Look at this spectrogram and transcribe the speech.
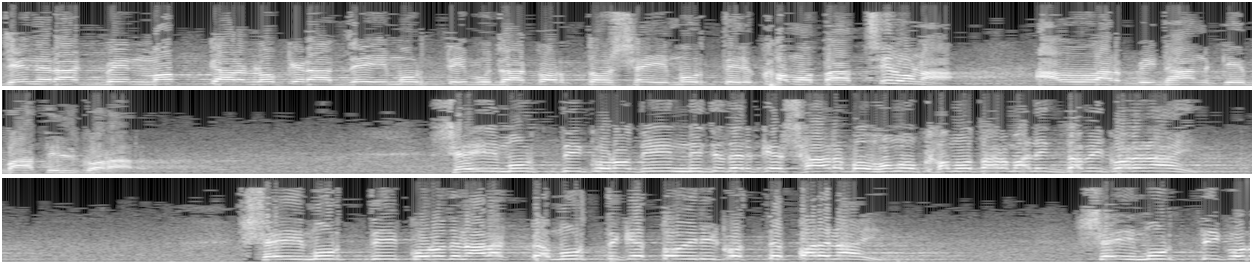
জেনে রাখবেন, মক্কার লোকেরা যেই মূর্তি পূজা করত, সেই মূর্তির ক্ষমতা ছিল না আল্লাহর বিধানকে বাতিল করার। সেই মূর্তি কোনোদিন নিজেদেরকে সার্বভৌম ক্ষমতার মালিক দাবি করে নাই। সেই মূর্তি কোনোদিন আর একটা মূর্তিকে তৈরি করতে পারে নাই। সেই মূর্তি কোন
